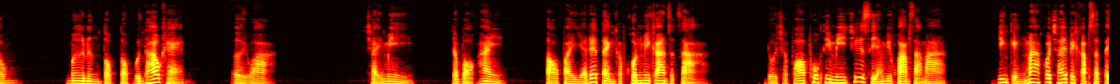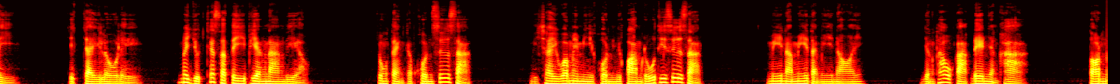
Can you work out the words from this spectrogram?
ลง มือหนึ่งตบตบบนเท้าแขน เอ่ยว่าใช้มีจะบอกให้ ต่อไปอย่าได้แต่งกับคนมีการศึกษา โดยเฉพาะพวกที่มีชื่อเสียงมีความสามารถ ยิ่งเก่งมากก็ใช้ไปกับสตรี จิตใจโลเล ไม่หยุดแค่สตรีเพียงนางเดียว จงแต่งกับคนซื่อสัตย์มิใช่ว่าไม่มีคนมีความรู้ที่ซื่อสัตย์มีนามีแต่มีน้อย อย่างเท่ากากเดนอย่างข้าตอนห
